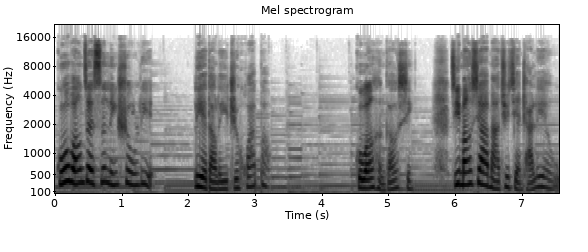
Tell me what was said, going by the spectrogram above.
国王在森林狩猎，猎到了一只花豹。国王很高兴，急忙下马去检查猎物，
